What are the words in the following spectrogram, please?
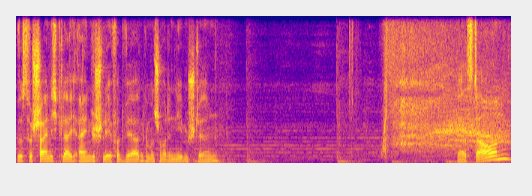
Du wirst wahrscheinlich gleich eingeschläfert werden. Können wir uns schon mal daneben stellen. Er ist down.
